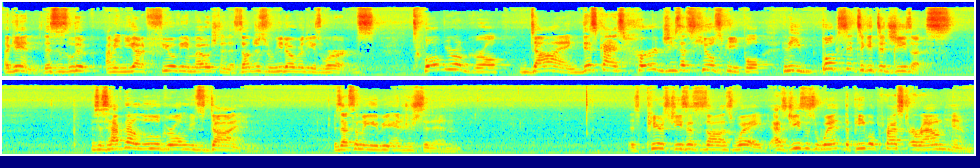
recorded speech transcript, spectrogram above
Again, this is Luke. I mean, you got to feel the emotion in this. Don't just read over these words. 12 year old girl dying. This guy has heard Jesus heals people, and he books it to get to Jesus. He says, I've got a little girl who's dying. Is that something you'd be interested in? As Pierce Jesus is on his way. As Jesus went, the people pressed around him.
